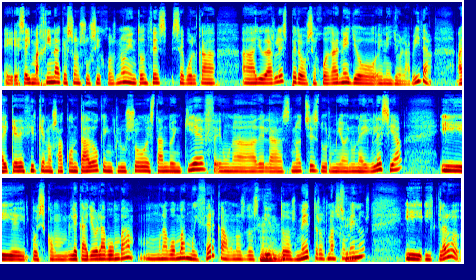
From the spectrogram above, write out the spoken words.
eh, se imagina que son sus hijos, ¿no? Y entonces se vuelca a ayudarles, pero se juega en ello, en ello la vida. Hay que decir que nos ha contado que incluso estando en Kiev, en una de las noches durmió en una iglesia y pues le cayó la bomba, una bomba muy cerca, unos 200 metros más o menos, y, y claro,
